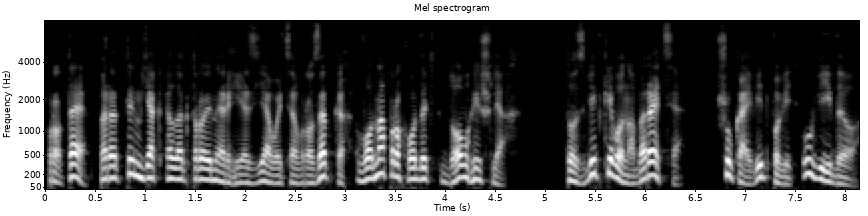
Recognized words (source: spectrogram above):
Проте, перед тим як електроенергія з'явиться в розетках, вона проходить довгий шлях. То звідки вона береться? Шукай відповідь у відео.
